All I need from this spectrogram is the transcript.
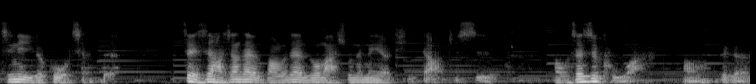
经历一个过程的。这也是好像在保罗在罗马书那边有提到，就是哦，我真是苦啊！哦，这个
